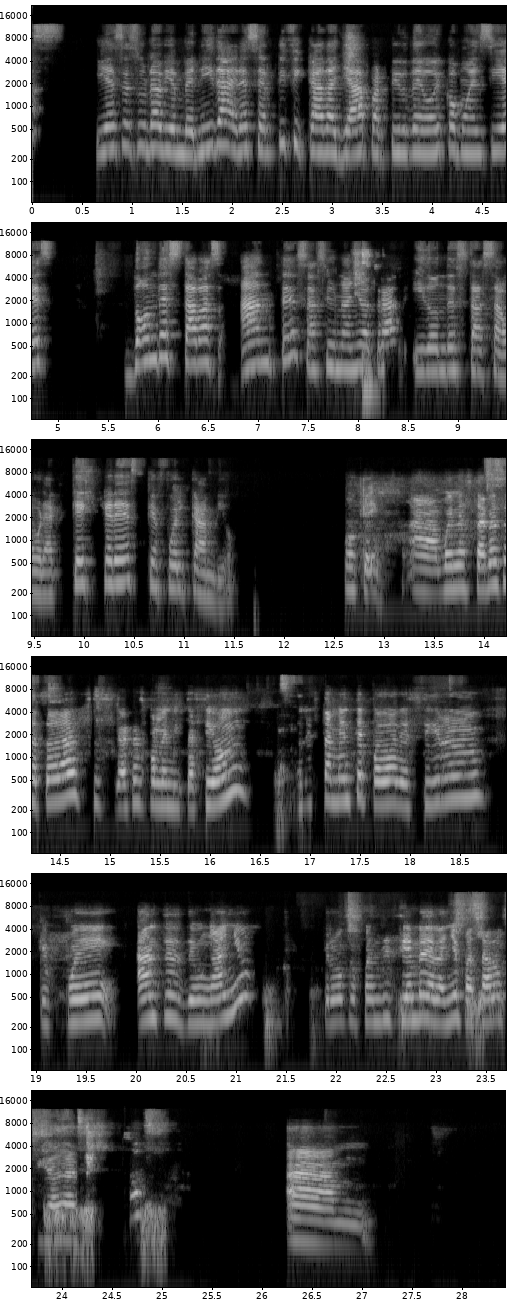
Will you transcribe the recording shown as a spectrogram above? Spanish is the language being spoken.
y esa es una bienvenida, eres certificada ya a partir de hoy como NCS. ¿Dónde estabas antes, hace un año atrás, y dónde estás ahora? ¿Qué crees que fue el cambio? Ok, uh, buenas tardes a todas. Gracias por la invitación. Honestamente puedo decir que fue antes de un año, creo que fue en diciembre del año pasado que yo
